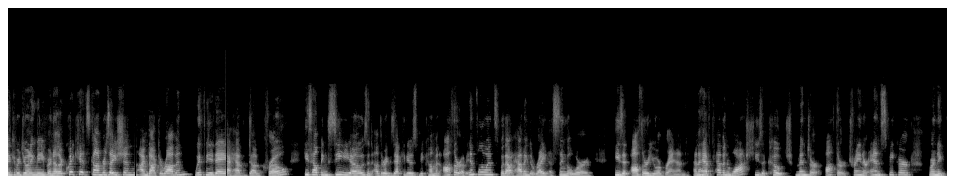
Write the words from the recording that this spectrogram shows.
Thank you for joining me for another quick hits conversation. I'm Dr. Robin. With me today, I have Doug Crowe. He's helping CEOs and other executives become an author of influence without having to write a single word. He's at Author Your Brand. And I have Kevin Wash. He's a coach, mentor, author, trainer, and speaker, running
